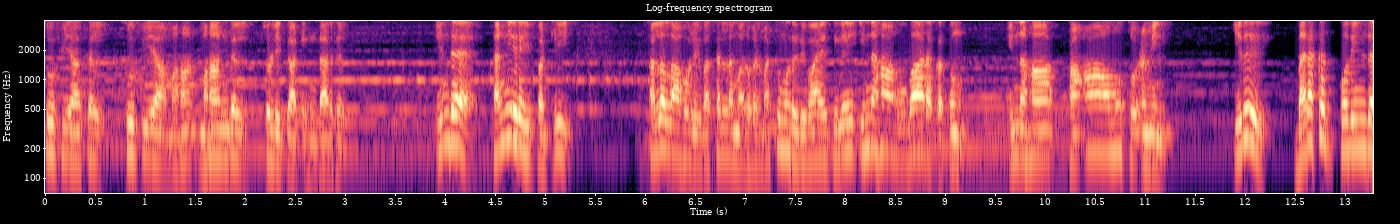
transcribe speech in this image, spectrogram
சூஃபியாக்கள் சூஃபியா மகான் மகான்கள் சொல்லி காட்டுகின்றார்கள் இந்த தண்ணீரை பற்றி ஸல்லல்லாஹு அலைஹி வஸல்லம் அவர்கள் மற்றொரு ரிவாயத்திலே இன்னஹா முபாரகத்தும் இன்னஹா காமு துழமின் இது பரக்கத் பொதிந்த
